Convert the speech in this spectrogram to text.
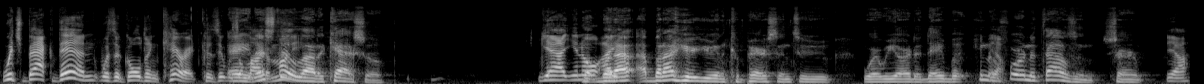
which back then was a golden carrot because it was hey, a lot of money. That's still a lot of cash, though. Yeah, you know, but, but I, I, but I hear you in comparison to where we are today. But you know, yeah. four hundred thousand, Sherm. Yeah,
